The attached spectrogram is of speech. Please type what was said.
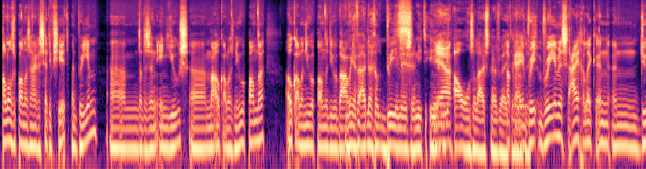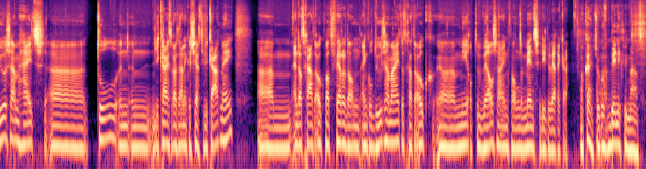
al onze panden zijn gecertificeerd met BREEAM. Dat is een in-use, maar ook alles nieuwe panden. Ook alle nieuwe panden die we bouwen. Moet je even uitleggen wat BREEAM is en niet, ja. al onze luisteraars weten. Oké, okay, BREEAM is eigenlijk een, een duurzaamheidstool. Uh, een, een, je krijgt er uiteindelijk een certificaat mee. Um, en dat gaat ook wat verder dan enkel duurzaamheid. Dat gaat ook uh, meer op de welzijn van de mensen die er werken. Oké, okay, het is ook over binnenklimaat.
